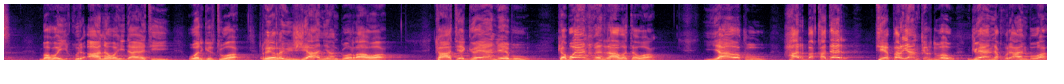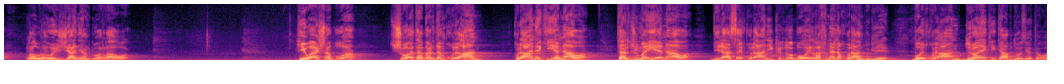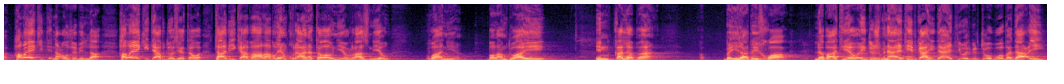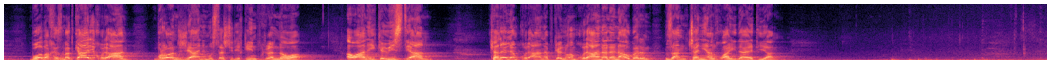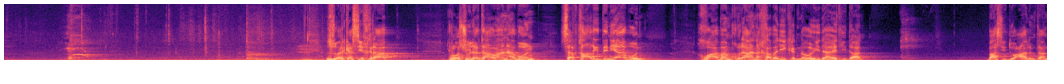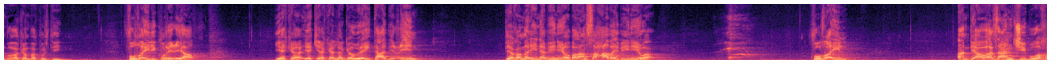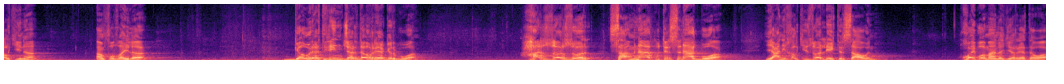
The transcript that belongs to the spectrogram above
بەهۆی قورئانەوە هیدایەتی وەرگرتووە ڕێڕەوی ژیانیان گۆڕاوە کاتێک گوێیان لێبوو کە بۆیان خوێنراوەتەوە یاوەکو هەر بەقەدەر تێپەڕیان کردووە و گوێیان لە قورئان بووە ڕەوڕەوەی ژیانیان گۆڕاوە هیواش هەبووە چووەتە بەردەم قورئان قورآانێکی هێناوە تەرجمەی هێناوە دیراسەی قورئانی کردووە بۆوەی ڕەخنە لە قورئان بگرێ بۆی قورئان درۆیەکی تیا بدۆزێتەوە هەڵەیەکی تی نعوذ باللە هەڵەیەکی تیا بدۆزێتەوە تا بیکا بە هەڵا بڵێ ئەم قورئانە تەواو نییە و ڕاست نییە و وا نییە بەڵام دوایی انقلب بە ئیرادەی خوا لە باتی ئەوەی دوژمنایەتی بکا هیدایەتی وەرگرتووە بووە بە داعی بووە بە خزمەتکاری قورئان بڕۆن ژیانی مستەشریقین بخوێننەوە ئەوانەی کە ویستیان کەلێ لەم قورئانە بکەن و ئەم قورئانە لەناو بەرن بزان چەنیان خوا هیدایەتیان زۆر کەسی خراپ ڕۆچوو لە تاوانە بوون سەرقاڵی دنیا بوون خوا بەم قورآانە خەبەری کردنەوە هیدایەتی دان باسی دوو عالمتان بۆ ئەەکەم بە کورتی فضەیلی کوڕی عیاڵ یەکە یەکێکە لە گەورەی تابعین پێغەمەری نەبینیەوە بەڵام سەحابەی بینیوە فضیل ئەم پیاوە ئەزان چی بووە خەڵکینە ئەم فضیلە گەورەترین جەردە و ڕێگر بووە هەر زۆر زۆر سامناک و ترسناک بووە یعنی خەڵکی زۆر لی ترساون خۆی بۆمانە گێڕێتەوە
